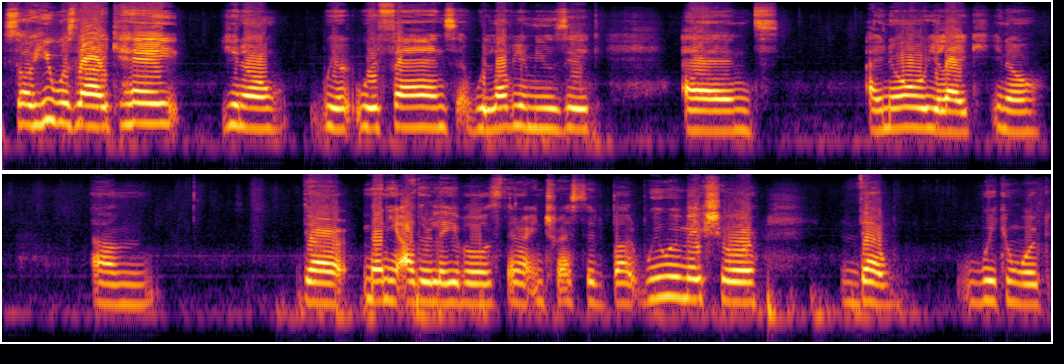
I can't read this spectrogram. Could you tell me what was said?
so he was like, "Hey, you know, we're we're fans, we love your music, and I know you like, you know." Um, there are many other labels that are interested, but we will make sure that we can work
